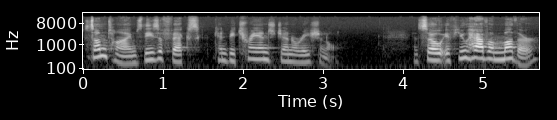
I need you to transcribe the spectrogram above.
sometimes these effects can be transgenerational. And so if you have a mother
